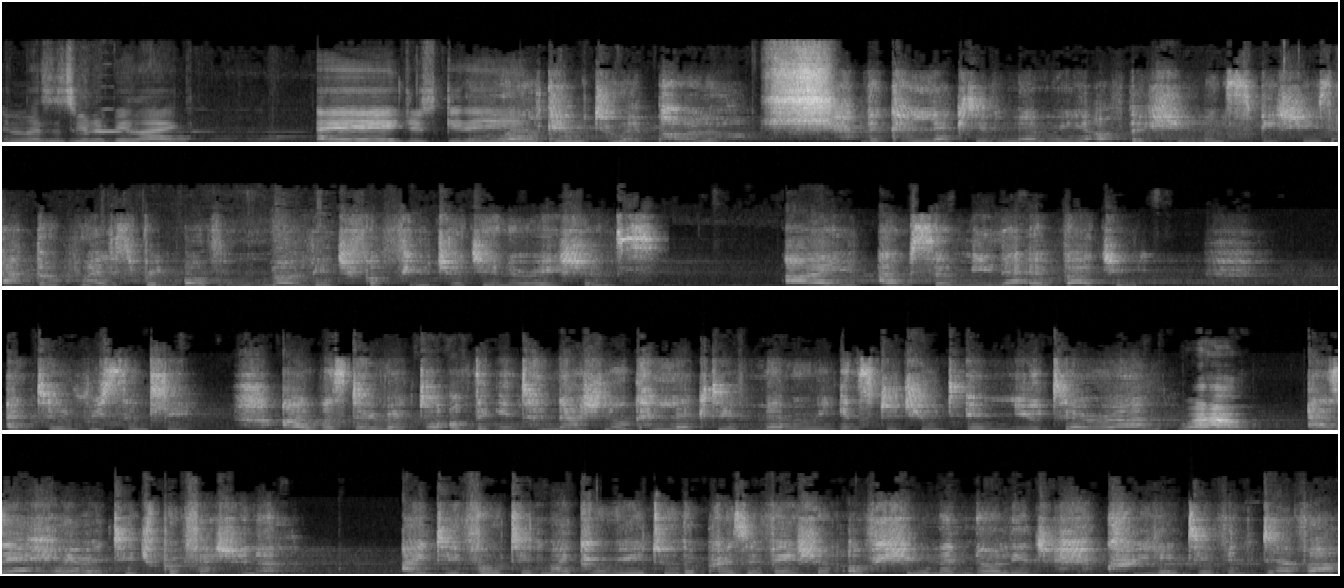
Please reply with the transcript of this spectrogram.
Unless it's gonna be like, hey, just kidding. Welcome to Apollo, the collective memory of the human species and the wellspring of knowledge for future generations. I am Samina Ebadji. Until recently, I was director of the International Collective Memory Institute in New Tehran. Wow. As a heritage professional, I devoted my career to the preservation of human knowledge, creative endeavor,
